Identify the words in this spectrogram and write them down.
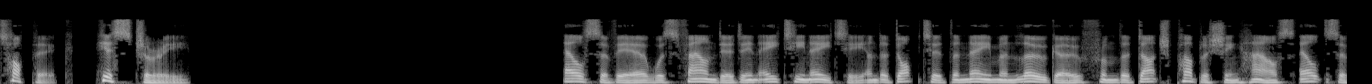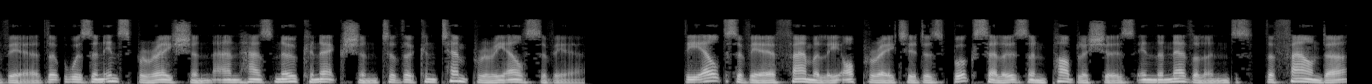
Topic: History Elsevier was founded in 1880 and adopted the name and logo from the Dutch publishing house Elsevier that was an inspiration and has no connection to the contemporary Elsevier. The Elsevier family operated as booksellers and publishers in the Netherlands. The founder,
